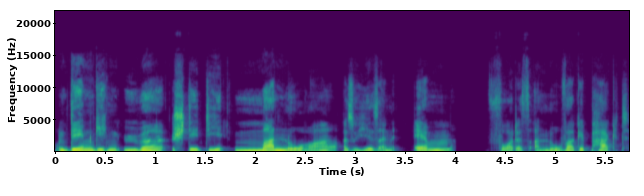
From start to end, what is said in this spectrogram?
Und demgegenüber steht die MANOVA, also hier ist ein M vor das ANOVA gepackt.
